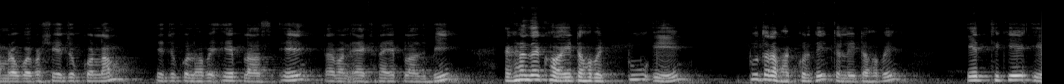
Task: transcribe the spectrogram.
আমরা উভয় পাশে এ যোগ করলাম। এ যোগ করলে হবে এ প্লাস এ তার মানে এখানে এ প্লাস বি এখানে দেখো এটা হবে টু এ টু দ্বারা ভাগ করে দিই, তাহলে এটা হবে এর থেকে A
